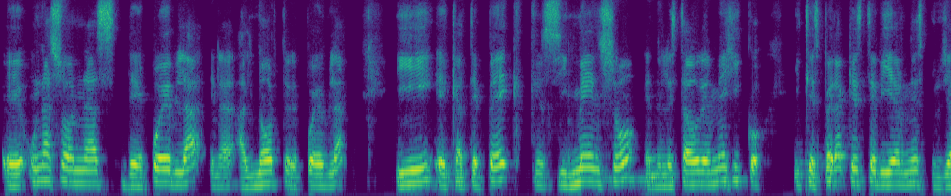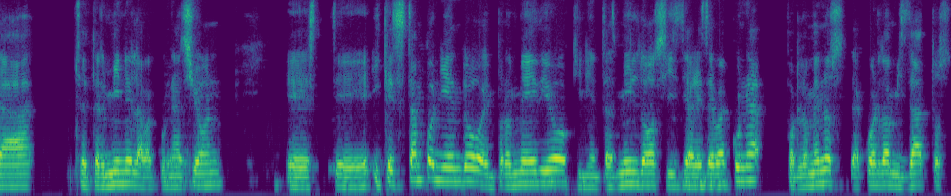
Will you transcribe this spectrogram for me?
eh, unas zonas de Puebla, al norte de Puebla, y Ecatepec, que es inmenso en el Estado de México, y que espera que este viernes pues ya se termine la vacunación este, y que se están poniendo en promedio 500 mil dosis diarias de vacuna, por lo menos de acuerdo a mis datos,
